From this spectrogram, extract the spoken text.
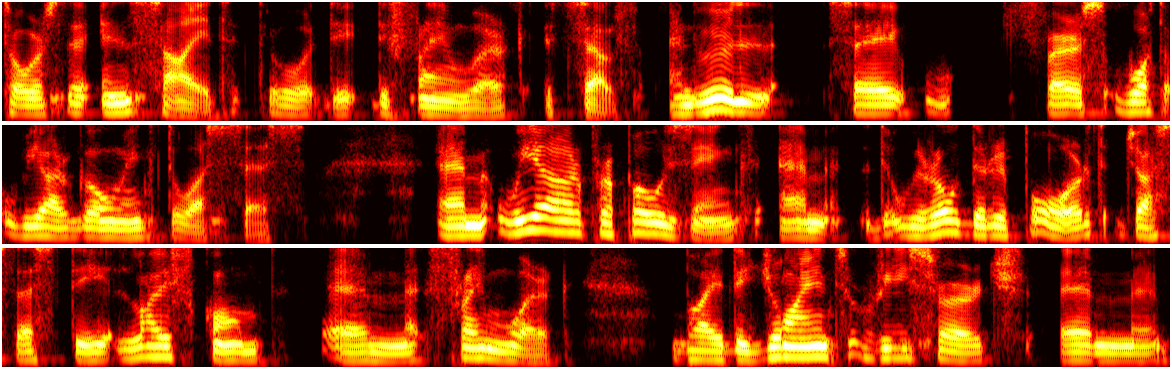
towards the inside to the, the framework itself and we will say first what we are going to assess um, we are proposing um, we wrote the report just as the LifeComp um, framework by the joint research um,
